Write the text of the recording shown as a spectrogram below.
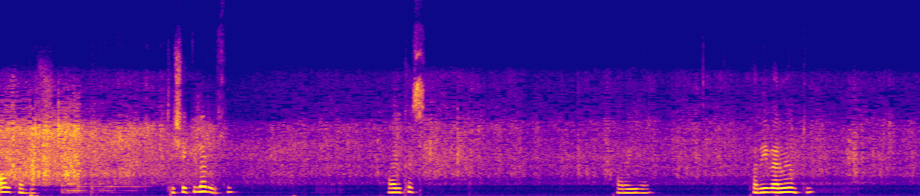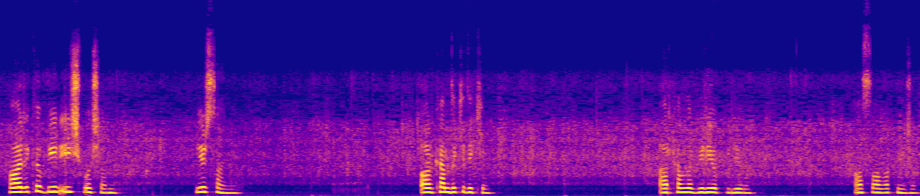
Al kardeş. Teşekkürler olsun. Harikasın. Parayı ver. Parayı vermeyi unuttum. Harika bir iş başardın. Bir saniye. Arkamdaki de kim? Arkamda biri yok biliyorum. Asla bakmayacağım.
